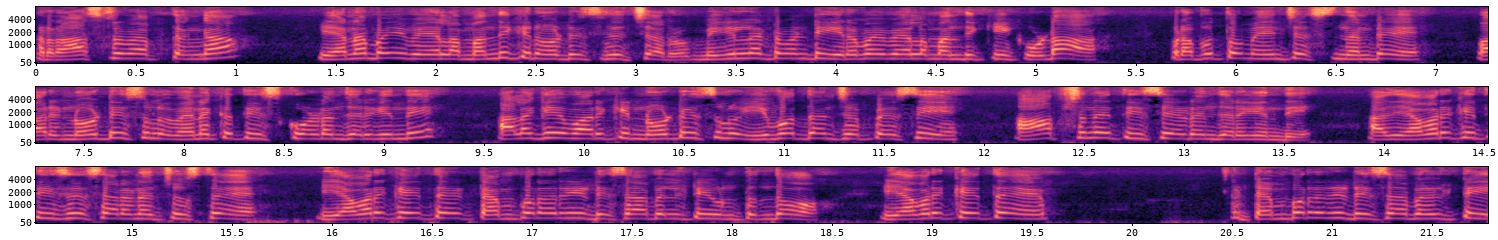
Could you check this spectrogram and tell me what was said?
రాష్ట్ర వ్యాప్తంగా ఎనభై వేల మందికి నోటీసులు ఇచ్చారు. మిగిలినటువంటి ఇరవై వేల మందికి కూడా ప్రభుత్వం ఏం చేస్తుందంటే వారి నోటీసులు వెనక్కి తీసుకోవడం జరిగింది. అలాగే వారికి నోటీసులు ఇవ్వద్దని చెప్పేసి ఆప్షనే తీసేయడం జరిగింది. అది ఎవరికి తీసేశారని చూస్తే ఎవరికైతే టెంపరీ డిసాబిలిటీ ఉంటుందో ఎవరికైతే టెంపరీ డిసాబిలిటీ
